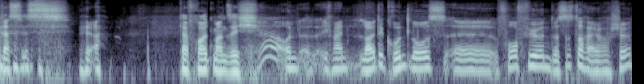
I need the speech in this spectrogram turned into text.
Das ist, Ja. Da freut man sich. Ja, und äh, ich meine, Leute grundlos äh, vorführen, das ist doch einfach schön.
